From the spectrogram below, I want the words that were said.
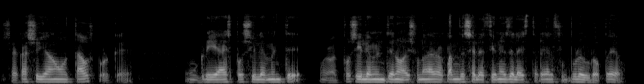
si acaso llegan octavos, porque Hungría es posiblemente, bueno, posiblemente no, es una de las grandes selecciones de la historia del fútbol europeo,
